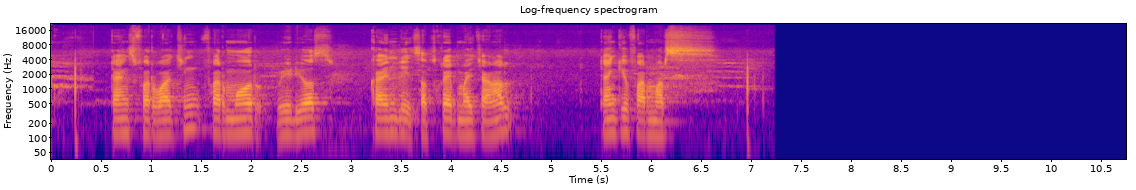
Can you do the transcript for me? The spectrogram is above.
Thanks for watching for more videos kindly subscribe my channel thank you farmers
